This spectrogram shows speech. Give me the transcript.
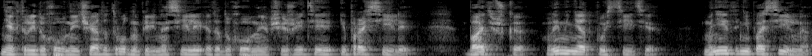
Некоторые духовные чада трудно переносили это духовное общежитие и просили «Батюшка, вы меня отпустите. Мне это не посильно.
